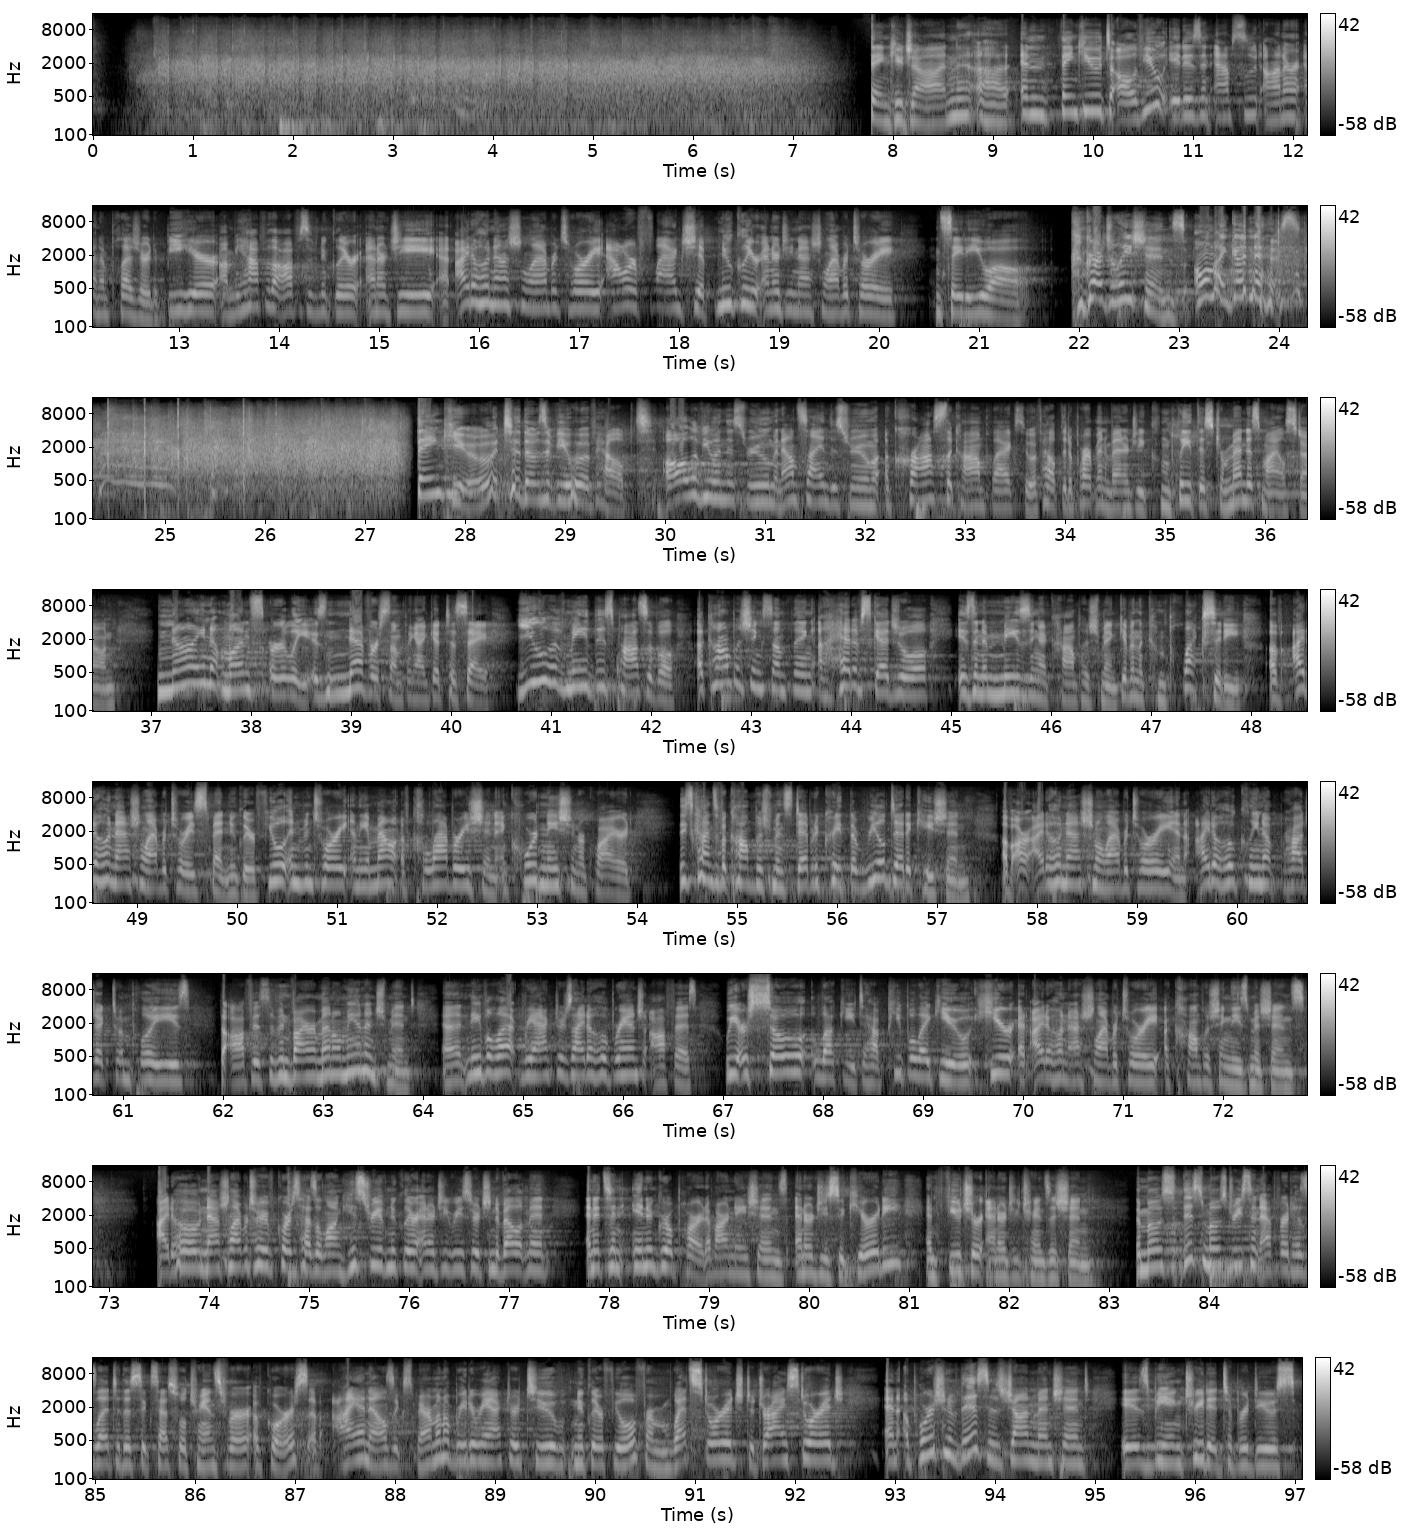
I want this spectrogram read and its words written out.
Thank you, John. Uh, and thank you to all of you. It is an absolute honor and a pleasure to be here on behalf of the Office of Nuclear Energy at Idaho National Laboratory, our flagship Nuclear Energy National Laboratory, and say to you all, congratulations. Oh my goodness. Thank you to those of you who have helped, all of you in this room and outside this room, across the complex, who have helped the Department of Energy complete this tremendous milestone. Nine months early is never something I get to say. You have made this possible. Accomplishing something ahead of schedule is an amazing accomplishment given the complexity of Idaho National Laboratory's spent nuclear fuel inventory and the amount of collaboration and coordination required. These kinds of accomplishments demonstrate the real dedication of our Idaho National Laboratory and Idaho Cleanup Project employees the Office of Environmental Management, uh, Naval Reactors Idaho Branch Office. We are so lucky to have people like you here at Idaho National Laboratory accomplishing these missions. Idaho National Laboratory, of course, has a long history of nuclear energy research and development, and it's an integral part of our nation's energy security and future energy transition. Most, this most recent effort has led to the successful transfer, of course, of INL's experimental breeder reactor 2 nuclear fuel from wet storage to dry storage. And a portion of this, as John mentioned, is being treated to produce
